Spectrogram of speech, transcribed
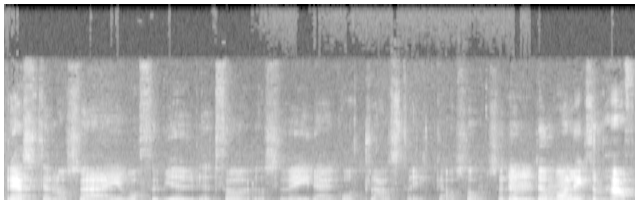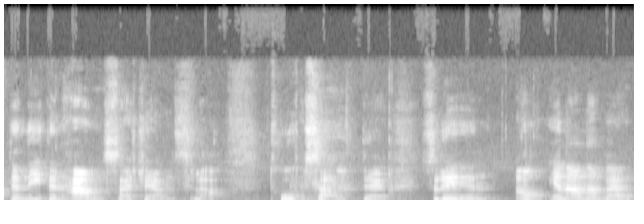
resten av Sverige var förbjudet för det och så vidare. Gotlandsdricka och sånt. Så de, Mm, de har mm. liksom haft en liten Hansa-känsla trots allt. eh. Så det är en, ja, en annan värld.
